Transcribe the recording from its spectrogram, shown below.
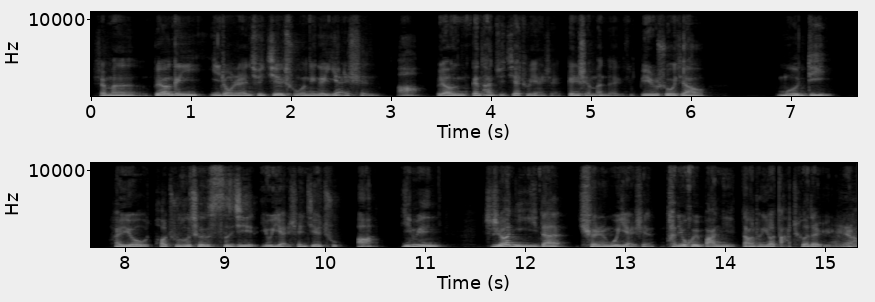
什么，不要跟一种人去接触那个眼神啊，不要跟他去接触眼神，跟什么的？比如说像摩的。还有跑出租车的司机有眼神接触啊，因为只要你一旦确认过眼神，他就会把你当成要打车的人啊。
